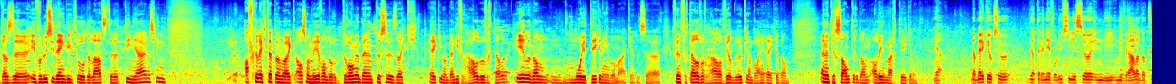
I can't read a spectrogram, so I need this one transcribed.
dat is de evolutie denk ik die ik zo de laatste tien jaar misschien afgelegd heb en waar ik alsmaar meer van doordrongen ben intussen, is dat ik eigenlijk iemand ben die verhalen wil vertellen, eerder dan een mooie tekeningen wil maken. Dus eh, ik vind het vertellen van verhalen veel leuker en belangrijker dan, en interessanter dan alleen maar tekenen. Ja, dan merk je ook zo dat er een evolutie is zo in, die, in die verhalen. Dat,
